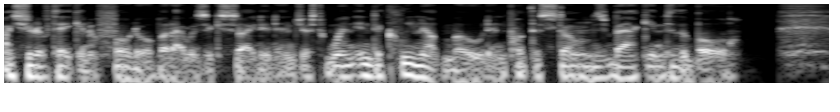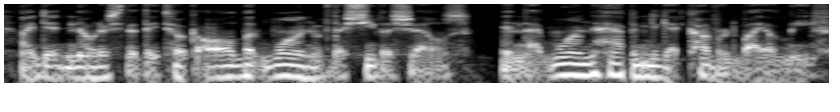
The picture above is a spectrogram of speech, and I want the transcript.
I should have taken a photo, but I was excited and just went into cleanup mode and put the stones back into the bowl. I did notice that they took all but one of the Shiva shells, and that one happened to get covered by a leaf.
